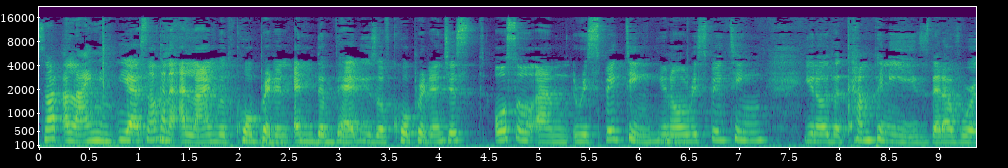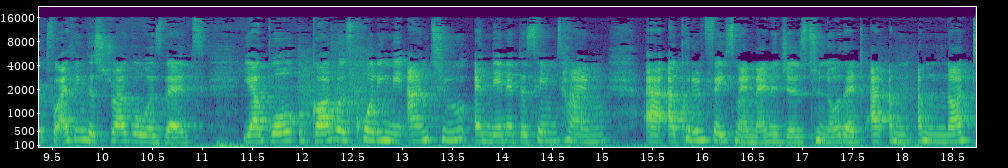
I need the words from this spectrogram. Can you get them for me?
it's not aligning. yeah it's not going to align with corporate and, and the values of corporate and just also um respecting you know respecting you know the companies that i've worked for i think the struggle was that yeah god, god was calling me onto and then at the same time uh, i couldn't face my managers to know that I, i'm i'm not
